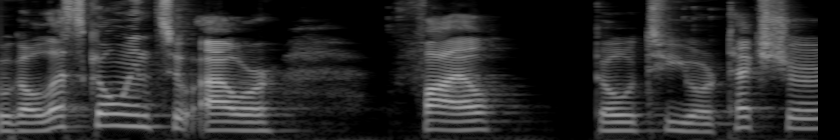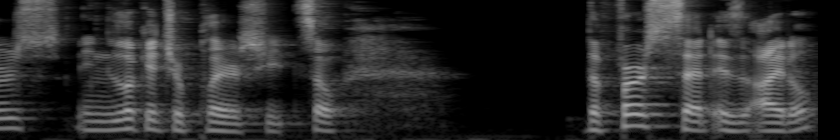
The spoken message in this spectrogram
we go. Let's go into our file go to your textures and look at your player sheet. So the first set is idle.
